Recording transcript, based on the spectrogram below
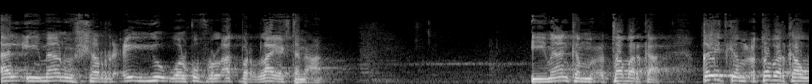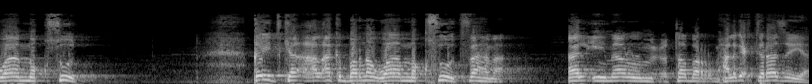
aliimaan الsharciyu wاlkufr اlأkbar laa yajtamicaan iimaanka muctabarka qaydka muctabarka waa maqsuud qaydka alakbarna waa maqsuud fahma aliimaan اlmuctabar maxaa laga ixtiraazaya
